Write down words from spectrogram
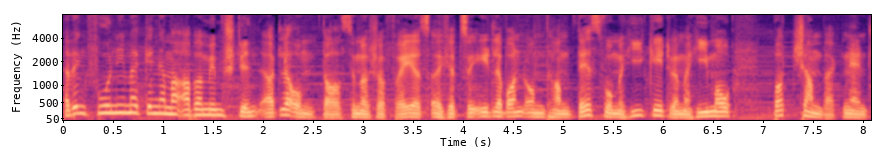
Ein wenig vornehmer gingen wir aber mit dem stillen Örtler um. Da sind wir schon frei als euch zu edler worden und haben das, wo man hingeht, wenn man himo, Botjumper genannt.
